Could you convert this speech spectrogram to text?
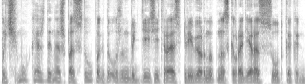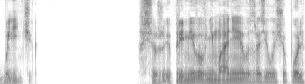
Почему каждый наш поступок должен быть десять раз перевернут на сковороде рассудка, как блинчик? Все же прими во внимание, — возразил еще Поль,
